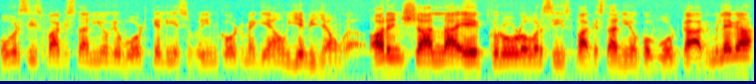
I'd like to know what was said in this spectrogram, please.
ओवरसीज पाकिस्तानियों के वोट के लिए सुप्रीम कोर्ट में गया हूँ, ये भी जाऊँगा। और इंशाल्लाह एक करोड़ ओवरसीज पाकिस्तानियों को वोट का हक मिलेगा,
